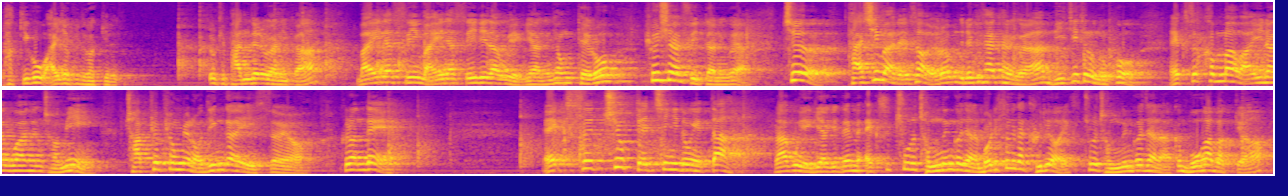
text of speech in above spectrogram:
바뀌고 y좌표도 바뀌는 이렇게 반대로 가니까 마이너스 2, 마이너스 1이라고 얘기하는 형태로 표시할 수 있다는 거야. 즉 다시 말해서 여러분들이 이렇게 생각하는 거야. 미지수로 놓고 x, y라고 하는 점이 좌표 평면 어딘가에 있어요. 그런데 x축 대칭 이동했다. 라고 얘기하게 되면 X축으로 접는 거잖아. 머릿속에 다 그려. X축으로 접는 거잖아. 그럼 뭐가 바뀌어?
